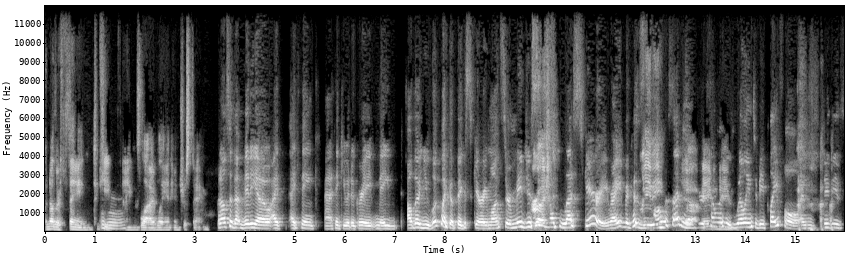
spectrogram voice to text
another thing to keep mm-hmm. things lively and interesting but also that video i i think and i think you would agree made although you look like a big scary monster made you right. seem much less scary right because maybe. all of a sudden yeah, you're maybe, someone maybe. who's willing to be playful and do these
